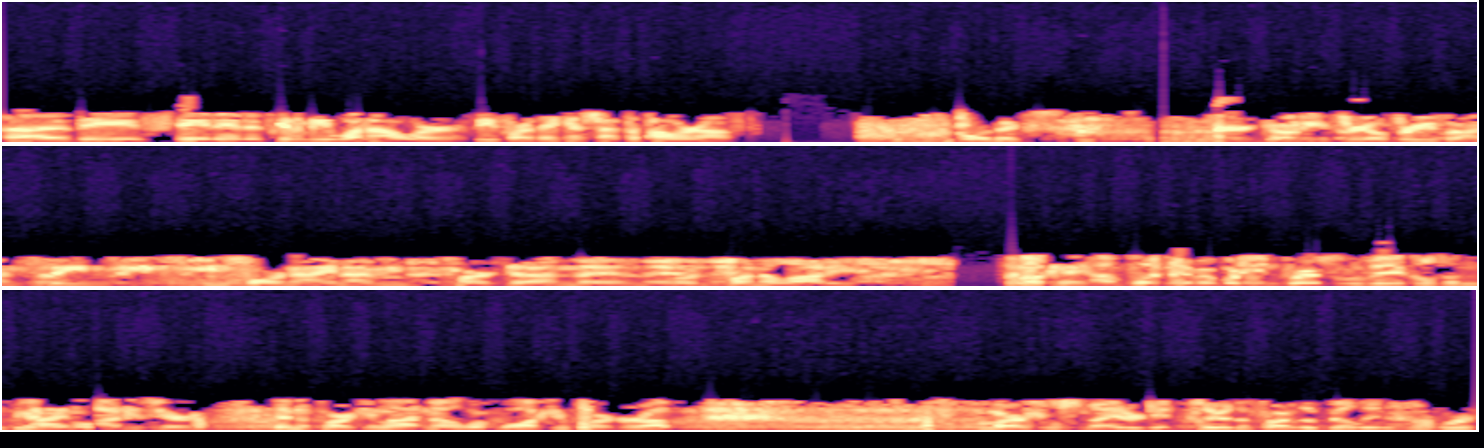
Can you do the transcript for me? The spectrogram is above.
Uh, they stated it's going to be one hour before they can shut the power off. Thanks. Iron County 303 is on scene. 49. I'm parked on the in front of Lottie. Okay, I'm putting everybody in personal vehicles and behind lotties here in the parking lot, and I'll walk your partner up. Marshall Snyder did clear the front of the building. We're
